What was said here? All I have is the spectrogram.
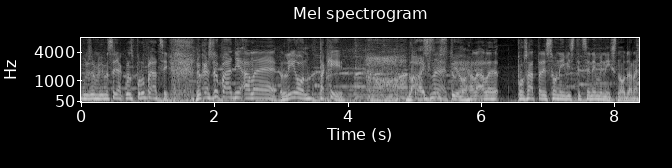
Můžeme vymyslet nějakou spolupráci. No každopádně, ale Lyon taky. Blázne, existuje. tyjo, hele, ale pořád tady jsou nejvíc ty ceny minis, no Dane,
